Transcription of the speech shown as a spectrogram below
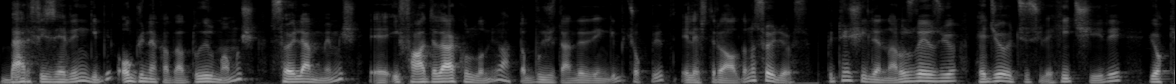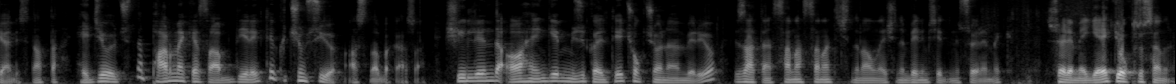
berfizerin gibi o güne kadar duyulmamış, söylenmemiş e, ifadeler kullanıyor. Hatta bu yüzden de dediğim gibi çok büyük eleştiri aldığını söylüyoruz. Bütün şiirlerini aruzla yazıyor. Hece ölçüsüyle hiç şiiri yok kendisinde. Hatta hece ölçüsünde parmak hesabı diyerek de küçümsüyor aslına bakarsan. Şiirlerinde ahenge, müzikaliteye çokça önem veriyor. Zaten sanat sanat içinden anlayışını benimsediğini söylemek söylemeye gerek yoktur sanırım.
